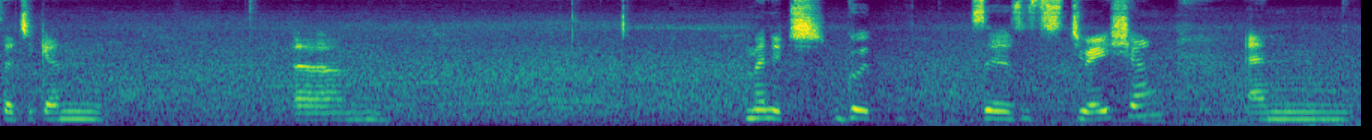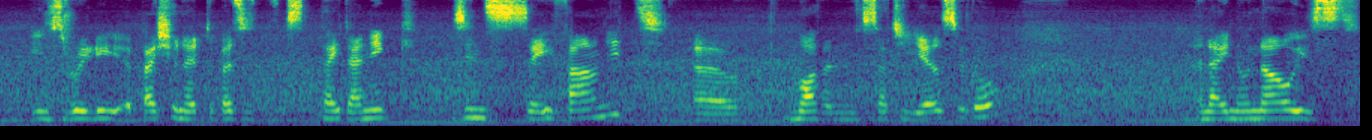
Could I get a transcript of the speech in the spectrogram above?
that he can um, manage good the, the, situation and is really passionate about the Titanic since they found it uh, more than 30 years ago and I know now he's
